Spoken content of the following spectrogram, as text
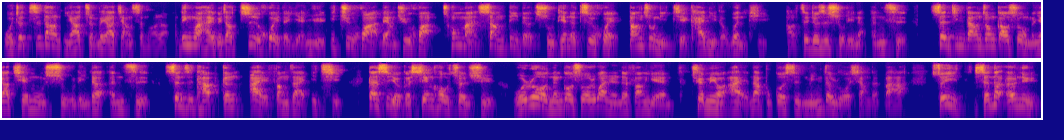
我就知道你要准备要讲什么了。另外还有一个叫智慧的言语，一句话、两句话，充满上帝的属天的智慧，帮助你解开你的问题。好，这就是属灵的恩赐。圣经当中告诉我们要切慕属灵的恩赐，甚至它跟爱放在一起，但是有个先后顺序。我若能够说万人的方言，却没有爱，那不过是鸣的锣响的鈸。所以，神的儿女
